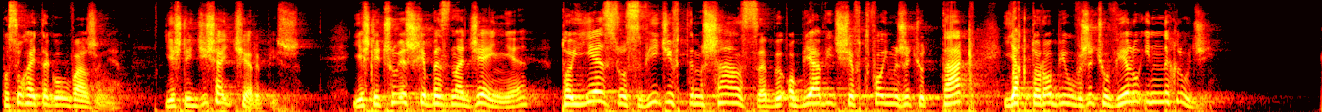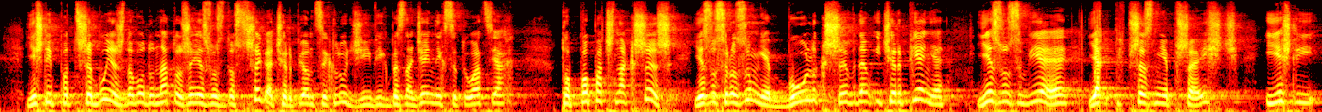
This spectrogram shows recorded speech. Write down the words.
Posłuchaj tego uważnie. Jeśli dzisiaj cierpisz, jeśli czujesz się beznadziejnie, to Jezus widzi w tym szansę, by objawić się w Twoim życiu tak, jak to robił w życiu wielu innych ludzi. Jeśli potrzebujesz dowodu na to, że Jezus dostrzega cierpiących ludzi w ich beznadziejnych sytuacjach, to popatrz na krzyż. Jezus rozumie ból, krzywdę i cierpienie. Jezus wie, jak przez nie przejść, i jeśli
